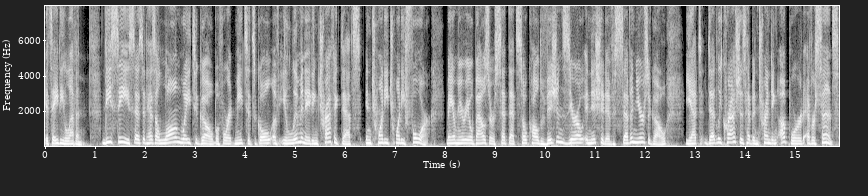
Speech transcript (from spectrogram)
It's 811. DC says it has a long way to go before it meets its goal of eliminating traffic deaths in 2024. Mayor Muriel Bowser set that so called Vision Zero initiative seven years ago, yet deadly crashes have been trending upward ever since.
